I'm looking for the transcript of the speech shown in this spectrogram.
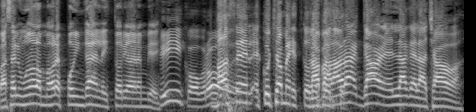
Va a ser uno de los mejores point guard en la historia del NBA. Chico, bro. Va a ser, escúchame esto. la palabra guard es la que la chava.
